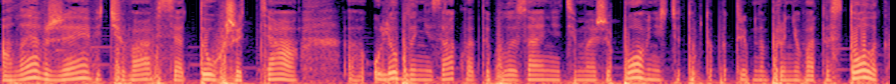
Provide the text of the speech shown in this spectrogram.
але вже відчувався дух життя. Е, Улюблені заклади були зайняті майже повністю, тобто потрібно бронювати столик,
